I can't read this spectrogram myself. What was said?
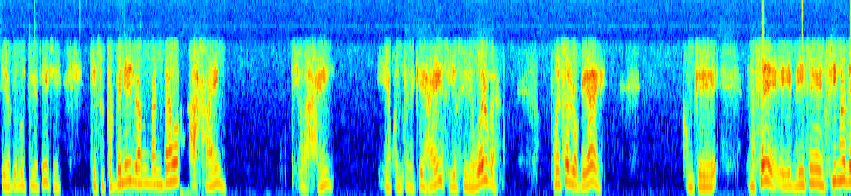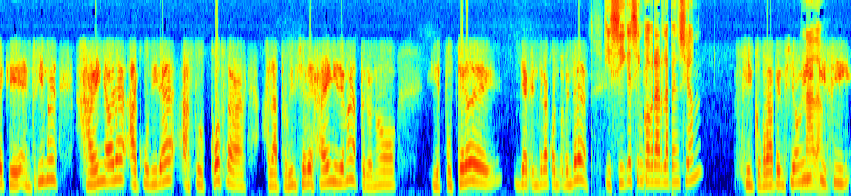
Y lo que usted decir, dice, que sus papeles lo han mandado a Jaén. Digo, ¿a Jaén. Y a cuenta de que Jaén, si yo soy de Huelva. Pues eso es lo que hay. Con que, no sé, y me dicen encima de que encima Jaén ahora acudirá a sus cosas, a la provincia de Jaén y demás, pero no, y después usted eh, ya vendrá cuando vendrá, ¿Y sigue sin cobrar la pensión? sin cobrar pensión y- Nada. y, si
